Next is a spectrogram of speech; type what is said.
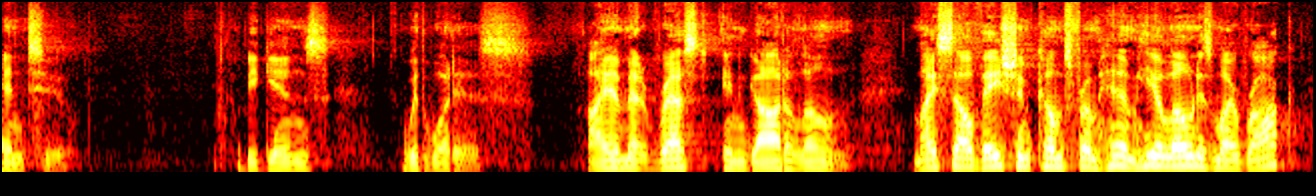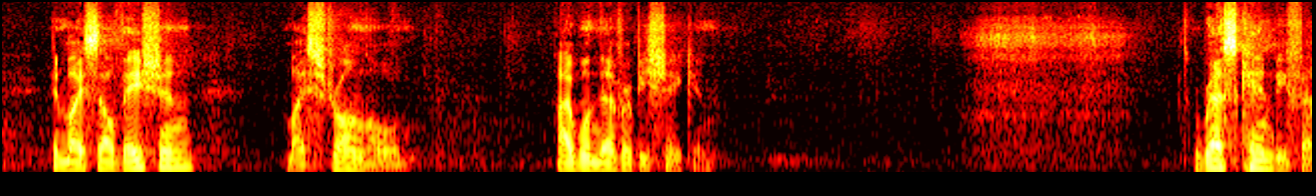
and 2 begins with what is. I am at rest in God alone. My salvation comes from Him. He alone is my rock and my salvation, my stronghold. I will never be shaken. Rest can be found.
